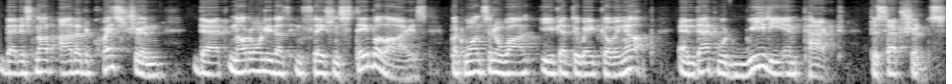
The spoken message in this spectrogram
that it's not out of the question that not only does inflation stabilize, but once in a while you get the rate going up and that would really impact perceptions.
